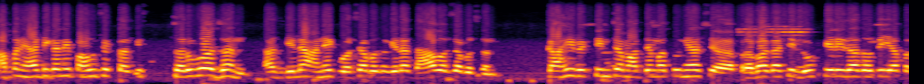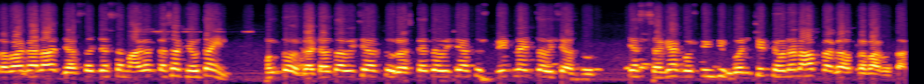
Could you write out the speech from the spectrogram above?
आपण ह्या ठिकाणी पाहू शकता की सर्वजण आज गेल्या अनेक वर्षापासून गेल्या दहा वर्षापासून काही व्यक्तींच्या माध्यमातून या प्रभागाची लूट केली जात होती. या प्रभागाला जास्तीत जास्त माग कसा ठेवता येईल? मग तो गटाचा विषय असतो रस्त्याचा विषय असतो स्ट्रीट लाईटचा विषय असतो या सगळ्या गोष्टींची वंचित ठेवलेला हा प्रभाग होता.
